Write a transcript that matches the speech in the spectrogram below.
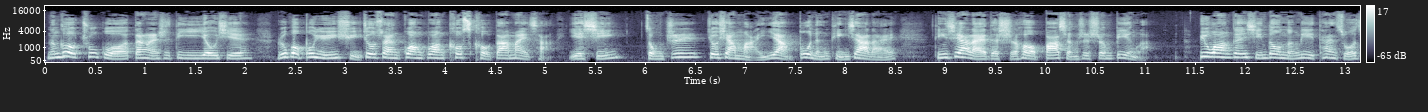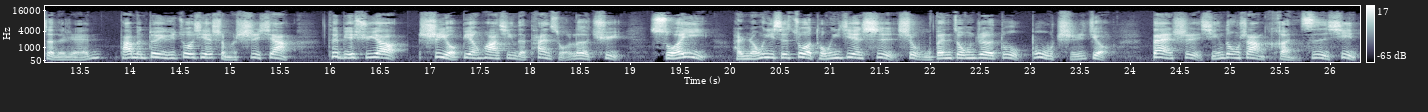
能够出国当然是第一优先。如果不允许，就算逛逛 Costco 大卖场也行。总之，就像马一样，不能停下来。停下来的时候，八成是生病了。欲望跟行动能力探索者的人，他们对于做些什么事项特别需要是有变化性的探索乐趣，所以很容易是做同一件事是五分钟热度不持久，但是行动上很自信、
